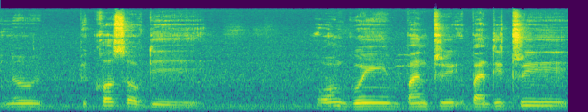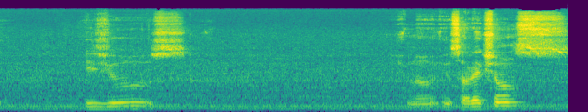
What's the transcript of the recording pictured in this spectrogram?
you know, because of the ongoing banditry, issues, you know, insurrections.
